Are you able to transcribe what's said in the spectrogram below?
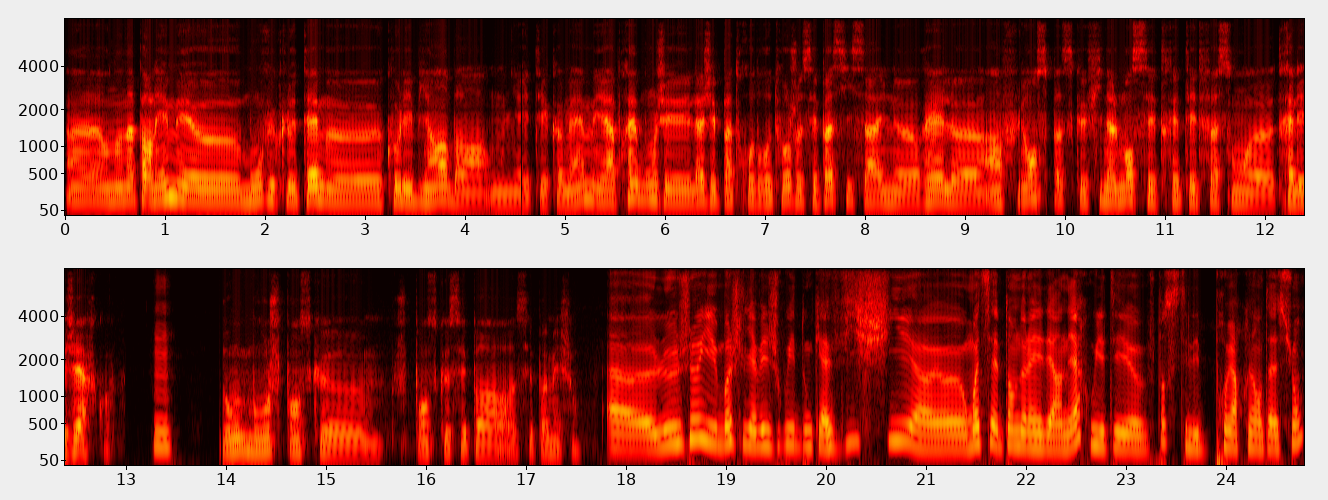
on en a parlé, mais bon, vu que le thème collait bien, bah, on y a été quand même. Et après, bon, j'ai, là, j'ai pas trop de retours. Je sais pas si ça a une réelle influence parce que finalement, c'est traité de façon très légère, quoi. Hmm. Donc bon, je pense que je pense que c'est pas c'est pas méchant. Euh, le jeu, moi je l'y avais joué donc à Vichy euh, au mois de septembre de l'année dernière, où il était, euh, je pense que c'était les premières présentations.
